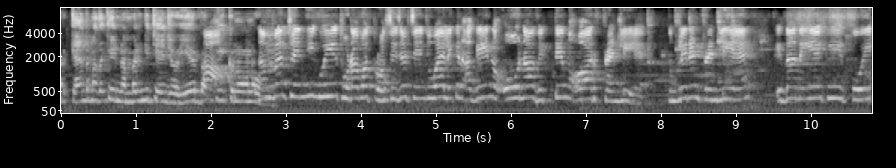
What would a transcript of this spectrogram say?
ਪਰ ਕਹਿਣ ਦਾ ਮਤਲਬ ਕਿ ਨੰਬਰਿੰਗ ਚੇਂਜ ਹੋਈ ਹੈ ਬਾਕੀ हाँ, ਕਾਨੂੰਨ ਹੋ ਗਏ नंबर चेंजिंग हुई है थोड़ा बहुत प्रोसीजर चेंज हुआ है लेकिन अगेन वो ना विक्टिम और फ्रेंडली है कंप्लेनेंट फ्रेंडली है ਇਦਾਂ ਨਹੀਂ ਹੈ ਕਿ ਕੋਈ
